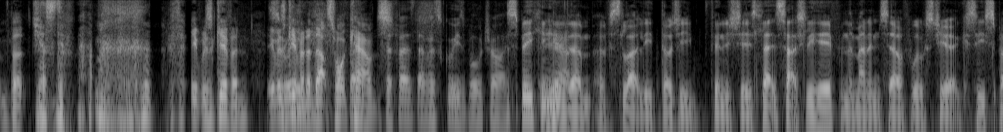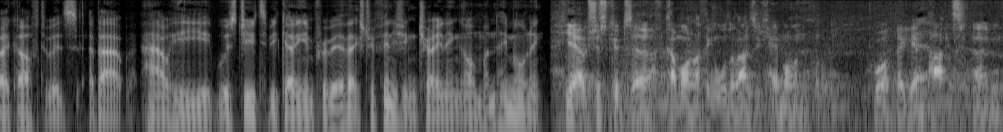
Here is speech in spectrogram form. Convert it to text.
but just it was given. It was given, and that's what counts. The first ever squeeze ball try. Speaking yeah. of, um, of slightly dodgy finishes, let's actually hear from the man himself, Will Stuart, because he spoke afterwards about how he was due to be going in for a bit of extra finishing training on Monday morning. Yeah, it was just good to come on. I think all the lads who came on brought a big impact, um,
